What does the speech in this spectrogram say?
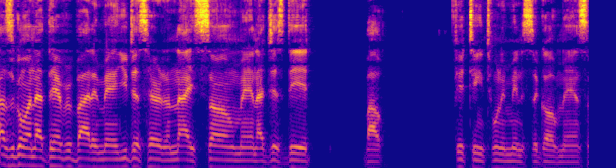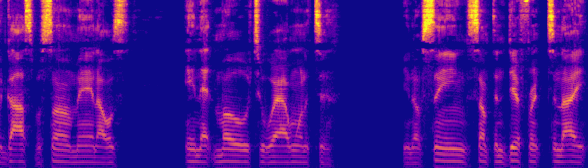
How's it going out there, everybody, man? You just heard a nice song, man. I just did about 15, 20 minutes ago, man. It's a gospel song, man. I was in that mode to where I wanted to, you know, sing something different tonight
